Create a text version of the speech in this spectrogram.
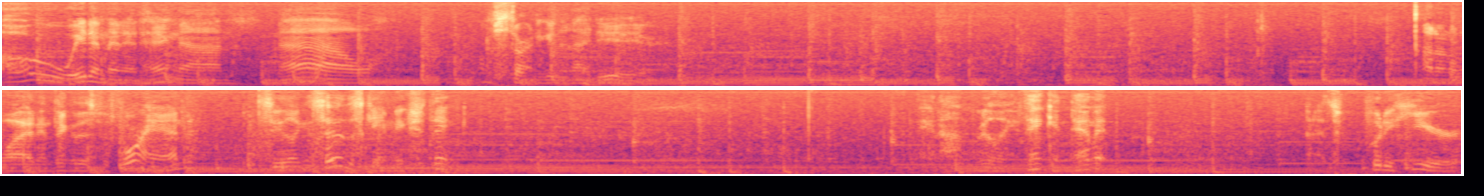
oh, wait a minute, hang on. Now, I'm starting to get an idea here. why I didn't think of this beforehand. See, like I said, this game makes you think. And I'm really thinking, damn it. Let's put it here.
